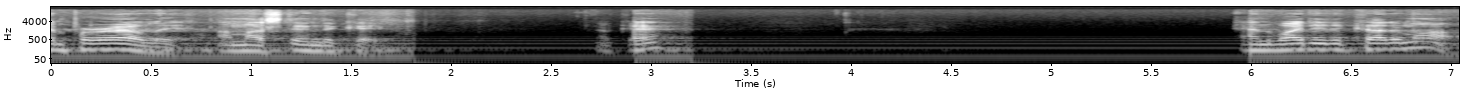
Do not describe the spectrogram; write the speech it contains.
temporarily, I must indicate. Okay? And why did he cut them off?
